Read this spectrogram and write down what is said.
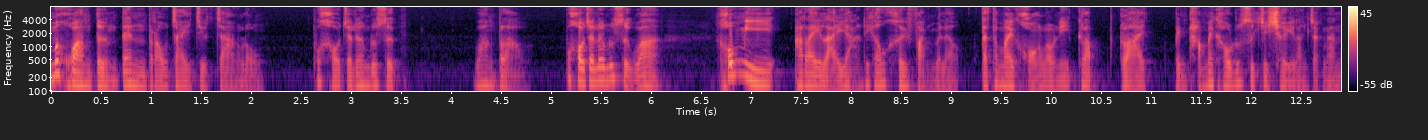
เมื่อความตื่นเต้นเร้าใจจืดจางลง พวกเขาจะเริ่มรู้สึกว่างเปล่า พวกเขาจะเริ่มรู้สึกว่า เขามีอะไรหลายอย่างที่เขาเคยฝันไว้แล้ว แต่ทำไมของเหล่านี้กลับกลายเป็นทำให้เขารู้สึกเฉยๆหลังจากนั้น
